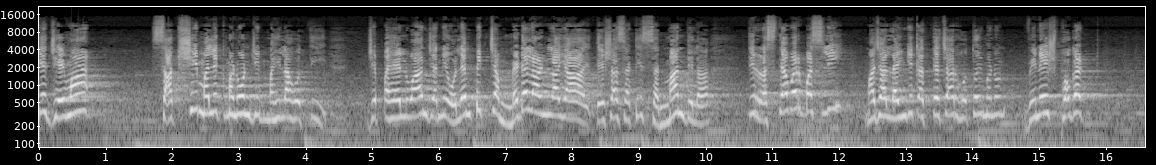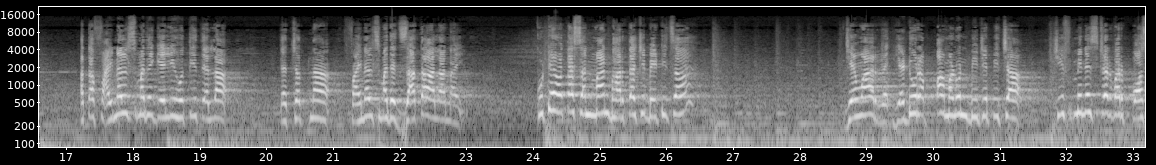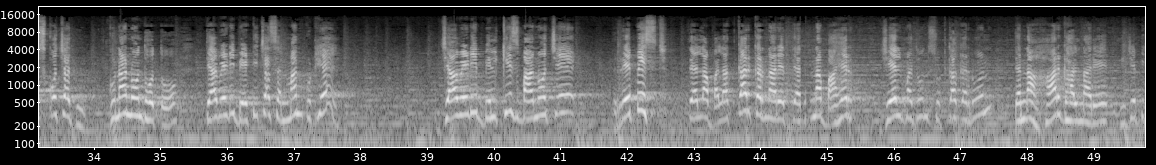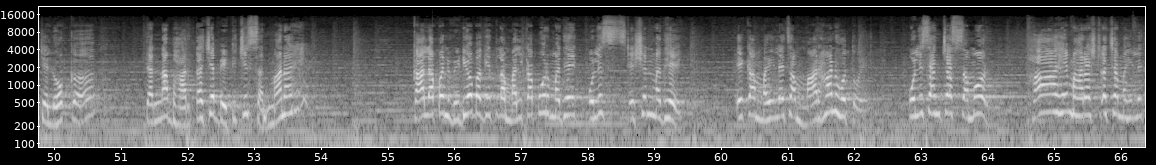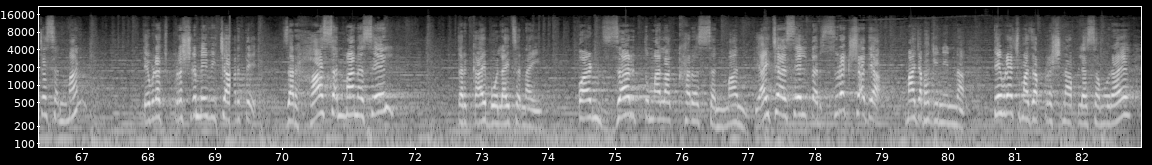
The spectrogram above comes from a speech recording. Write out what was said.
की जेव्हा साक्षी मलिक म्हणून जी महिला होती जे पहलवान ज्यांनी ऑलिम्पिकच्या मेडल आणला या देशासाठी सन्मान दिला ती रस्त्यावर बसली माझ्या लैंगिक अत्याचार होतोय म्हणून विनेश फोगट आता फायनल्समध्ये गेली होती त्याला त्याच्यातनं फायनल्समध्ये जाता आला नाही. कुठे होता सन्मान भारताची बेटीचा? जेव्हा र- येडुरप्पा म्हणून बी जे पीच्या चीफ मिनिस्टरवर पॉस्कोच्या गुन्हा नोंद होतो त्यावेळी बेटीचा सन्मान कुठे आहे? ज्यावेळी बिल्किस बानोचे रेपिस्ट त्याला बलात्कार करणारे त्यांना बाहेर जेलमधून सुटका करून त्यांना हार घालणारे बीजेपीचे लोक त्यांना भारताच्या बेटीची सन्मान आहे? काल आपण व्हिडिओ बघितला मलकापूरमध्ये एक पोलीस स्टेशनमध्ये एका महिलेचा मारहाण होतोय. पोलिसांच्या समोर हा आहे महाराष्ट्राच्या महिलेचा सन्मान? तेवढाच प्रश्न मी विचारते. जर हा सन्मान असेल तर काय बोलायचं नाही. पण जर तुम्हाला खरं सन्मान द्यायचा असेल तर सुरक्षा द्या माझ्या भगिनींना. तेवढाच माझा प्रश्न आपल्यासमोर आहे.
